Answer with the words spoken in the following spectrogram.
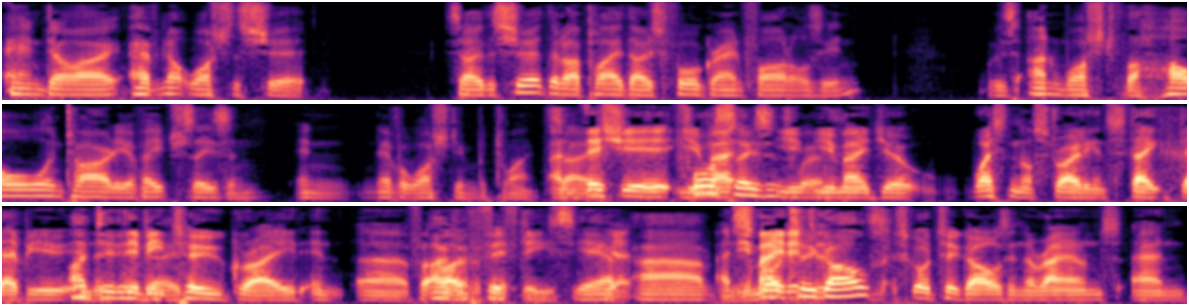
And I have not washed the shirt. So the shirt that I played those four grand finals in was unwashed for the whole entirety of each season and never washed in between. And so this year you seasons you, you made your Western Australian state debut I in the Divi indeed. two grade in uh, for over fifties. yeah. Um, and you scored made it two to- goals. scored two goals in the rounds, and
